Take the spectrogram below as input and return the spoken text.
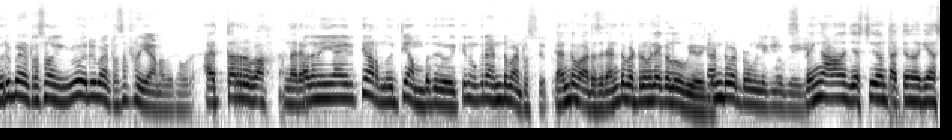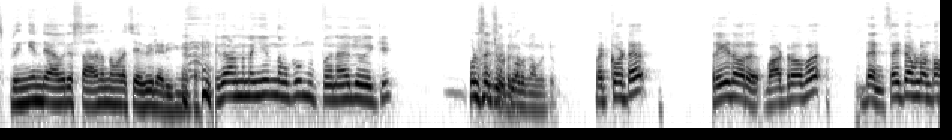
ഒരു മാട്രസ് വാങ്ങിക്കുമ്പോൾ ഒരു മാട്രസ് ഫ്രീ ആണ് ഇതിനോട് എത്ര രൂപ? പതിനയ്യായിരത്തി അറുന്നൂറ്റി അമ്പത് രൂപയ്ക്ക് നമുക്ക് രണ്ട് മാട്രസ് രണ്ട് മാട്രസ് രണ്ട് ബെഡ്റൂമിലേക്കുള്ള ഉപയോഗിക്കും. രണ്ട് ബെഡ്റൂമിലേക്കുള്ള ഉപയോഗിക്കാം. സ്പ്രിംഗ് ആണെന്ന് ജസ്റ്റ് ഇതൊന്ന് തട്ടി നോക്കിയാൽ സ്പ്രിങ്ങിന്റെ ആ ഒരു സാധനം നമ്മുടെ ചെവിയിലടിക്കും ഇതാണെന്നുണ്ടെങ്കിൽ നമുക്ക് മുപ്പതിനായിരം രൂപയ്ക്ക് ഫുൾ സെറ്റ് കൊടുക്കാൻ പറ്റും. Bed cot three door wardrobe then side table ഉണ്ടോ?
